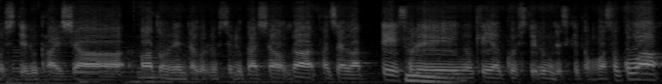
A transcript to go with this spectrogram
をしてる会社アートのレンタルをしてる会社が立ち上がってそれの契約をしてるんですけども、まあ、そこは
